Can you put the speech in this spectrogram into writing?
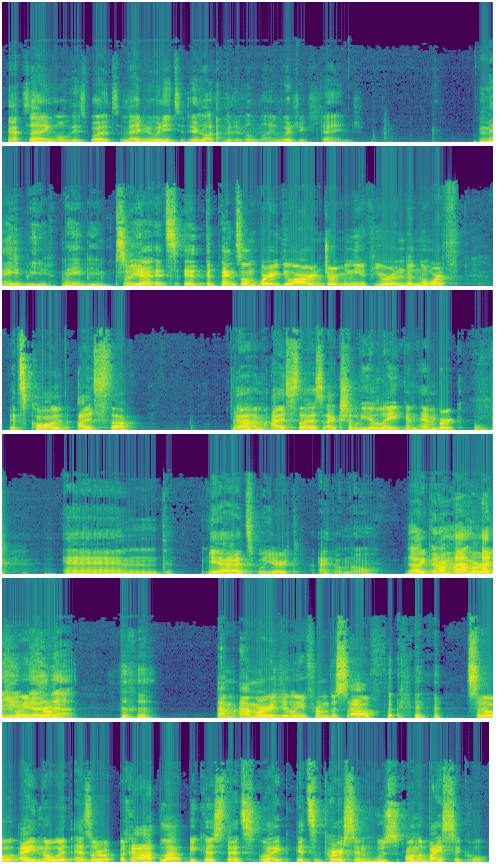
Saying all these words. So maybe we need to do like a bit of a language exchange. Maybe, maybe. So yeah, it's it depends on where you are in Germany. If you're in the north, it's called Alster. Um, Alster is actually a lake in Hamburg, and Yeah, it's weird. I don't know. No, like, but I'm, how, I'm how do you know from, that? I'm I'm originally from the south, so I know it as a radler because that's like it's a person who's on a bicycle,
